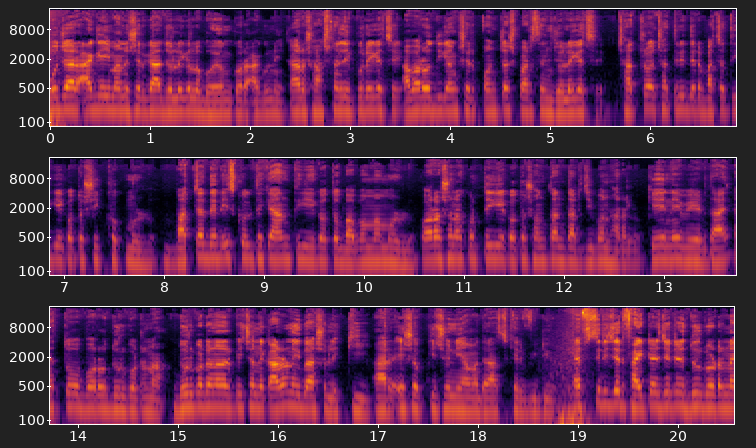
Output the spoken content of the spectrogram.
বোঝার আগেই মানুষের গা জ্বলে গেল ভয়ঙ্কর আগুনে। কারও শ্বাসনালী পুড়ে গেছে, আবার অধিকাংশের পঞ্চাশ পার্সেন্ট জ্বলে গেছে। ছাত্র ছাত্রীদের বাঁচাতে গিয়ে কত শিক্ষক মূল্য বাচ্চাদের স্কুল থেকে আনতে গিয়ে কত বাবা মা মরল, পড়াশোনা করতে গিয়ে কত সন্তান তার জীবন হারালো, কে নেবে এর দায়। এত বড় দুর্ঘটনা। দুর্ঘটনার পিছনে কারণই বা আসলে কি? আর এসব কিছু নিয়ে আমাদের আজকের ভিডিও এফ সিরিজের ফাইটার জেটের দুর্ঘটনা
